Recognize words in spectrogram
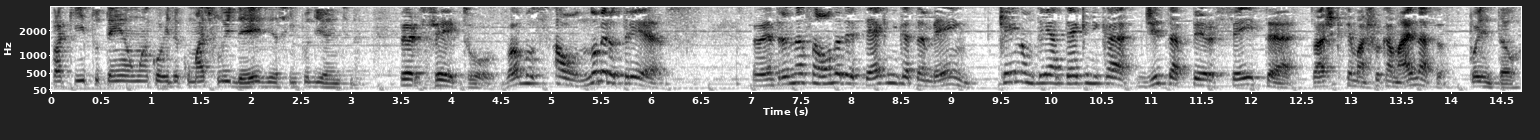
para que tu tenha uma corrida com mais fluidez e assim por diante, né? Perfeito. Vamos ao número 3. Entrando nessa onda de técnica também, quem não tem a técnica dita perfeita, tu acha que se machuca mais, Neto? Pois então.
